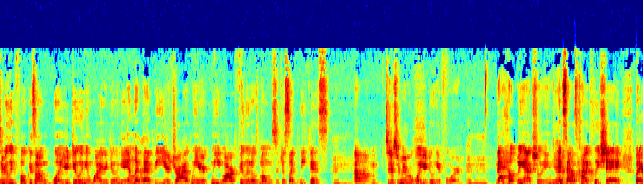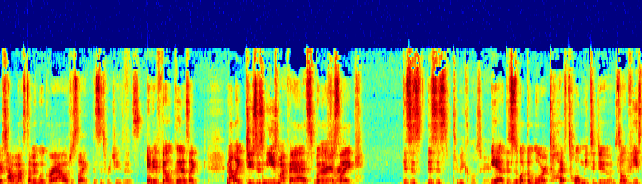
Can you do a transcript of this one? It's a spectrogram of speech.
to really focus on what you're doing and why you're doing it, and let Right. that be your drive when you're when you are feeling those moments of just like weakness. Um, to just remember what you're doing it for. hmm That helped me actually. Yeah. It sounds kind of cliche, but every time my stomach would growl, just like, "This is for Jesus," and it Mm-hmm. felt good. It's like not like Jesus needs my fast, but it was just right. like, "This is this is To be closer. yeah, this is what the Lord t- has told me to do." So Mm-hmm. if he's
